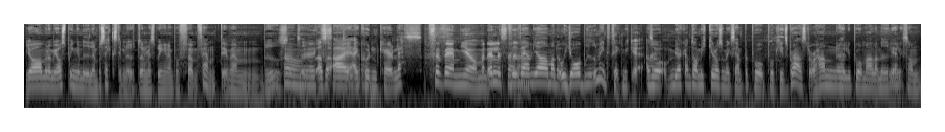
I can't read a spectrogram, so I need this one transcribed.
Ja men om jag springer milen på 60 minuter om jag springer den på fem- 50, vem bryr sig är typ? Alltså I, I couldn't care less. För vem gör man det? Eller så här, För vem gör man det? Och jag bryr mig inte tillräckligt mycket. Alltså, jag kan ta Micke då som exempel på, på Kids Brand Store. Han höll ju på med alla möjliga liksom,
